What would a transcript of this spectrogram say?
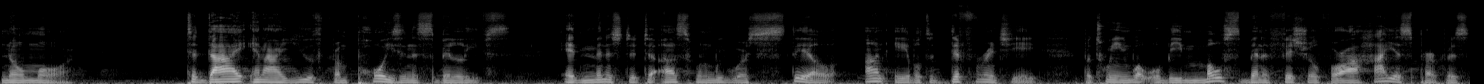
no more to die in our youth from poisonous beliefs administered to us when we were still unable to differentiate between what will be most beneficial for our highest purpose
